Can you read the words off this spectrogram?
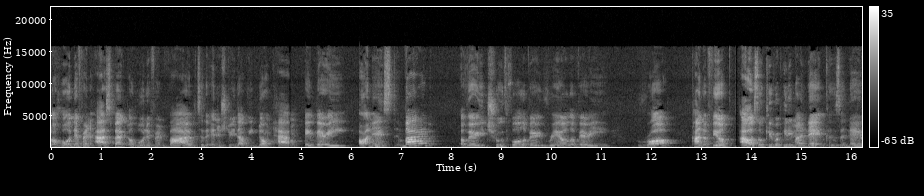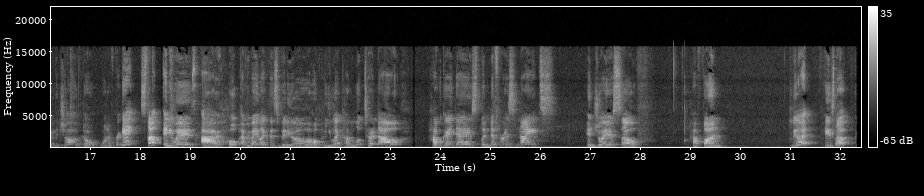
a whole different aspect, a whole different vibe to the industry that we don't have. A very honest vibe, a very truthful, a very real, a very raw kind of feel. I also keep repeating my name because it's a name that y'all don't want to forget. So anyways, I hope everybody liked this video. I hope you liked how the look turned out. Have a great day, splendiferous night. Enjoy yourself. Have fun. Be good. Peace, love.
